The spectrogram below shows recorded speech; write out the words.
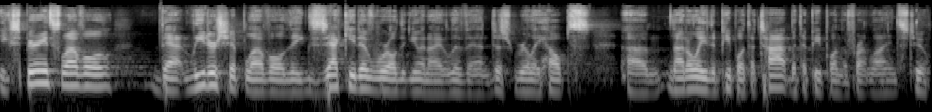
experience level, that leadership level, the executive world that you and I live in just really helps um, not only the people at the top, but the people on the front lines too.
